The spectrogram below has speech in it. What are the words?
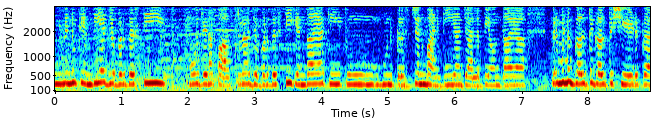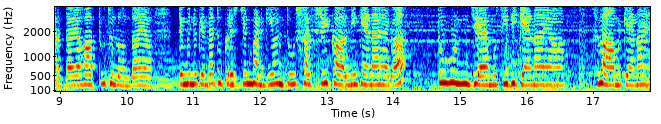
ਮੈਨੂੰ ਕਹਿੰਦੀ ਆ ਜ਼ਬਰਦਸਤੀ ਉਹ ਜਿਹੜਾ ਪਾਸਟਰ ਆ ਜ਼ਬਰਦਸਤੀ ਕਹਿੰਦਾ ਆ ਕਿ ਤੂੰ ਹੁਣ ਕ੍ਰਿਸਚੀਅਨ ਬਣ ਗਈ ਆ ਜਲ ਪਿਆਉਂਦਾ ਆ। ਫਿਰ ਮੈਨੂੰ ਗਲਤ ਗਲਤ ਸ਼ੇਡ ਕਰਦਾ ਆ ਹੱਥ ਹੁੱਥ ਲਾਉਂਦਾ ਆ ਤੇ ਮੈਨੂੰ ਕਹਿੰਦਾ ਤੂੰ ਕ੍ਰਿਸਚੀਅਨ ਬਣ ਗਈ ਹੁਣ ਤੂੰ ਸਤਿ ਸ੍ਰੀ ਅਕਾਲ ਨਹੀਂ ਕਹਿਣਾ ਹੈਗਾ। ਤੂੰ ਹੁਣ ਜੈ ਮਸੀਹ ਦੀ ਕਹਿਣਾ ਆ ਸਲਾਮ ਕਹਿਣਾ ਆ।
